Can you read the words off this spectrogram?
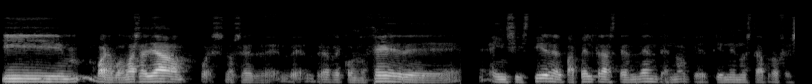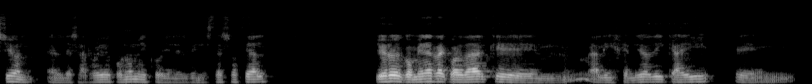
Y bueno, pues más allá, pues no sé, de, reconocer e insistir en el papel trascendente que tiene nuestra profesión en el desarrollo económico y en el bienestar social, yo creo que conviene recordar que mm, al ingeniero de ICAI eh,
